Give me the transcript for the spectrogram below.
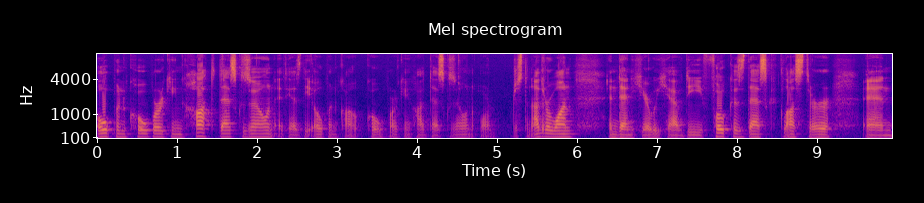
open co-working hot desk zone, it has the open co-working hot desk zone or just another one. And then here we have the focus desk cluster and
